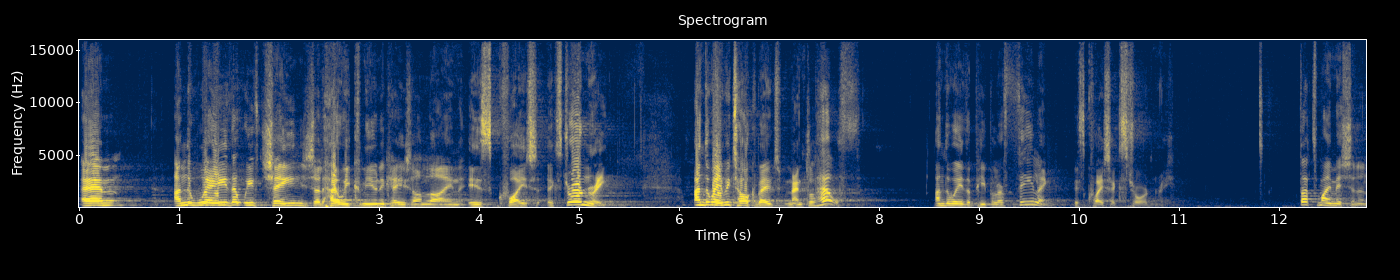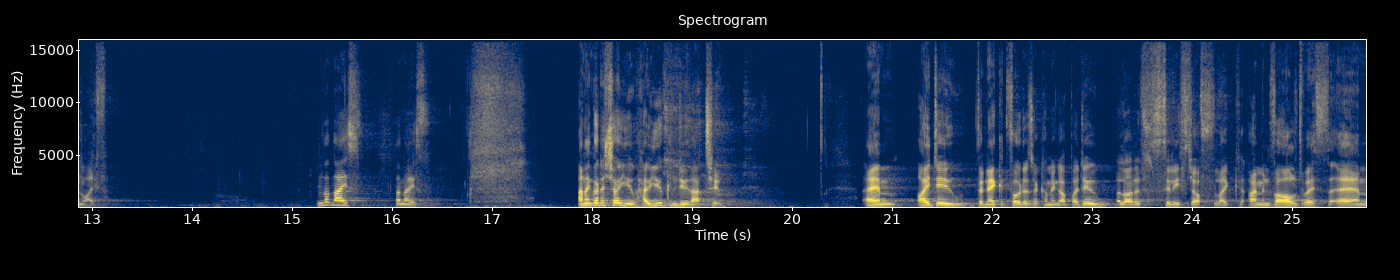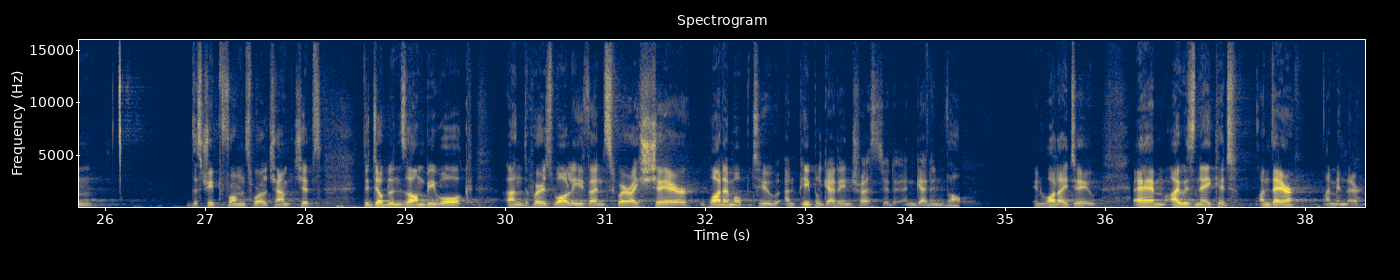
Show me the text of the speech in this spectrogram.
Um, and the way that we've changed and how we communicate online is quite extraordinary. And the way we talk about mental health and the way that people are feeling is quite extraordinary. That's my mission in life. Isn't that nice? Isn't that nice? And I'm going to show you how you can do that too. Um, I do, the naked photos are coming up. I do a lot of silly stuff, like I'm involved with um, the Street Performance World Championships, the Dublin Zombie Walk, and the Where's Wally events where I share what I'm up to and people get interested and get involved in what I do. Um, I was naked. I'm there. I'm in there.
